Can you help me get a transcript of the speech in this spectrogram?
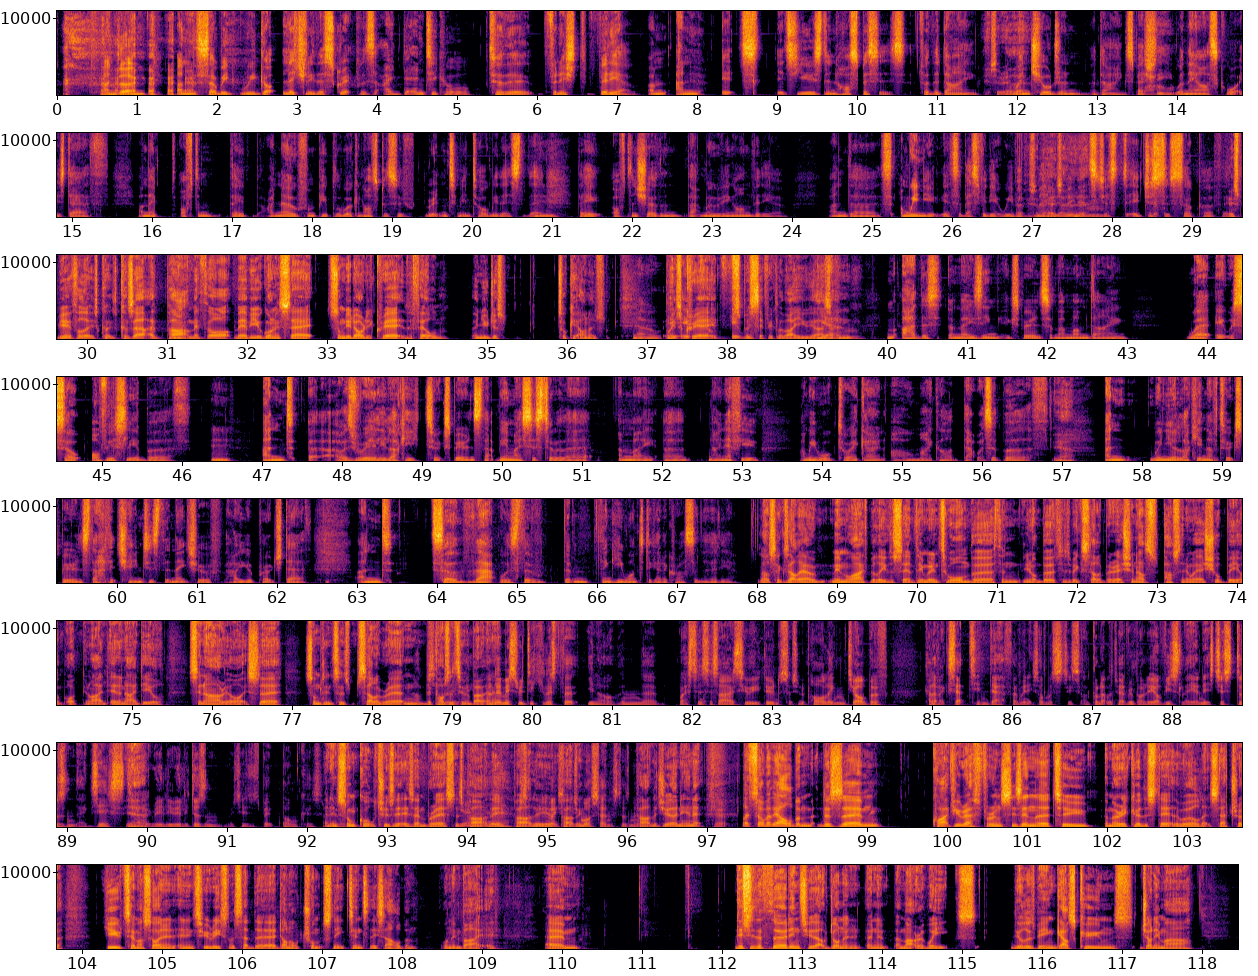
and um, and so we we got literally the script was identical to the finished video, um, and it's it's used in hospices for the dying Is it really? when children are dying, especially Wow. when they ask what is death, and they often they I know from people who work in hospice who've written to me and told me this that they Mm. they often show them that moving on video. And uh, and we knew it's the best video we've ever It's made. amazing, I mean, it? it's just it just is so perfect. It's beautiful. It's because uh, part of Hmm. me thought maybe you were going to say somebody had already created the film and you just took it on as, no, but it's it- it- created it was specifically by you guys. Yeah. And I had this amazing experience of my mum dying, where it was so obviously a birth, mm, and uh, I was really lucky to experience that. Me and my sister were there, and my uh, my nephew, and we walked away going, "Oh my God, that was a birth!" yeah, And when you're lucky enough to experience that, it changes the nature of how you approach death. And so that was the the thing he wanted to get across in the video. That's exactly how me and my wife believe the same thing. We're into home birth, and you know, birth is a big celebration, as passing away should be. Or, or you know, in an ideal scenario, it's uh, something to celebrate and be positive about. And then it's ridiculous that you know in the Western society we're doing such an appalling job of kind of accepting death. I mean, it's almost it's gone up to everybody, obviously, and it just doesn't exist. you know, Yeah. it really, really doesn't, which is a bit bonkers. And in some cultures, it is embraced as part of the Yeah, part of the makes part much of the more sense, doesn't it? part of the journey, innit? Yeah. Let's talk about the album. There's um, quite a few references in there to America, the state of the world, etc. You, Tim, I saw in an interview recently said that uh, Donald Trump sneaked into this album uninvited. Um, this is the third interview that I've done in, in a, a matter of weeks. The others being Gaz Coombes, Johnny Marr,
